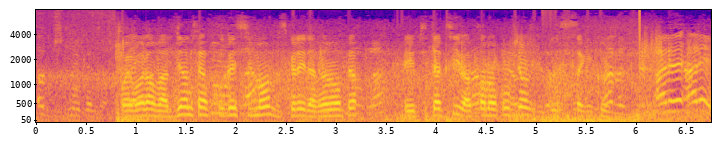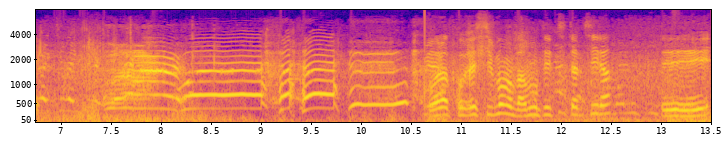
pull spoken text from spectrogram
hop, tu te mets comme ça. Ouais, voilà, on va bien le faire progressivement parce que là, il a vraiment peur. Et petit à petit, il va prendre en confiance. Du coup, c'est ça qui est cool. Allez, allez. Voilà, progressivement, on va monter petit à petit là. Et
